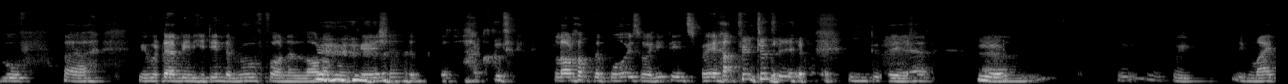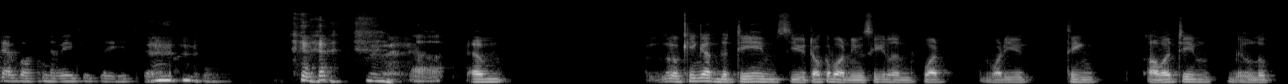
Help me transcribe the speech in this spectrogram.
roof. Uh, we would have been hitting the roof on a lot of occasions. a lot of the boys were hitting straight up into the into the air. Yeah. Um, we we might have gotten away if we played it. uh, um, looking at the teams, you talk about New Zealand. What what do you think our team will look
